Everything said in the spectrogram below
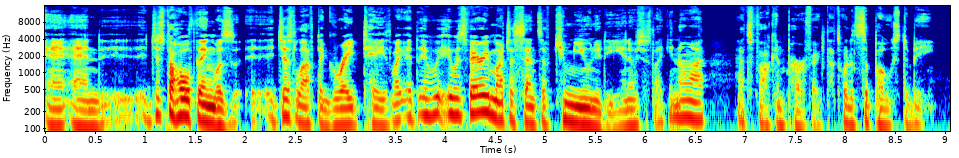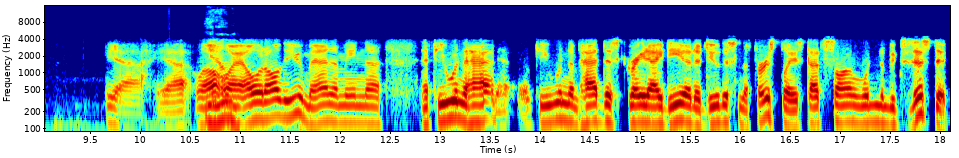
and, and it, just the whole thing was it just left a great taste. Like it, it, it was very much a sense of community, and it was just like you know what, that's fucking perfect. That's what it's supposed to be. Yeah, yeah. Well, you know? I owe it all to you, man. I mean, uh, if you wouldn't have had, if you wouldn't have had this great idea to do this in the first place, that song wouldn't have existed.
